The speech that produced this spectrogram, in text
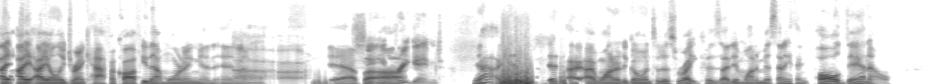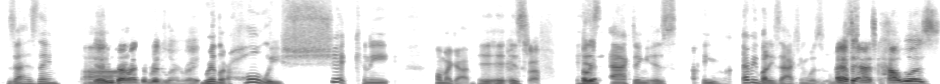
I, I I only drank half a coffee that morning, and and Uh, uh, yeah, see, but you uh, pre-gamed. yeah, I did. I did. I, I wanted to go into this right because I didn't want to miss anything. Paul Dano, is that his name? Yeah, Uh, you're talking about the Riddler, right? Riddler. Holy shit! Can he? Oh my god! It, it, it's stuff. his Okay. acting is in, everybody's acting was, was I have to ask, how was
